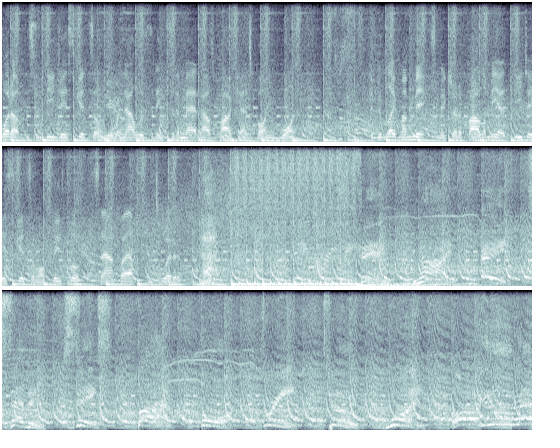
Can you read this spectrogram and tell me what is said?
what up? This is DJ Schizo, and you're now listening to the Madhouse Podcast, Volume 1. If you like my mix, make sure to follow me at DJ Schizo on Facebook, SoundCloud, and Twitter. 10, 9, 8, 7, 6, 5, 4, 3, 2, 1. Are you ready?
